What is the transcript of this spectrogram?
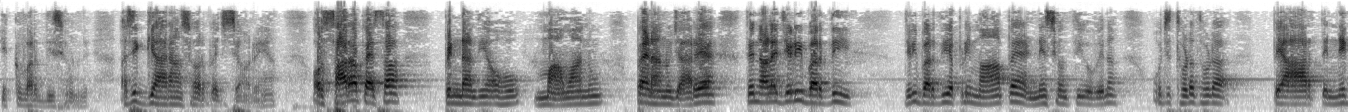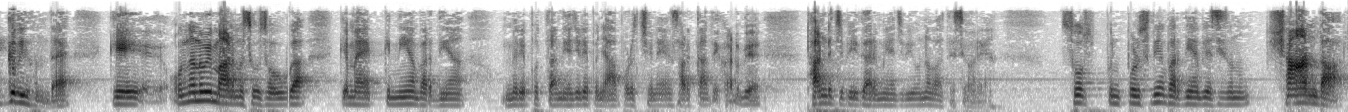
ਇੱਕ ਵਰਦੀ ਸਿਉਣ ਦੇ। ਅਸੀਂ 1100 ਰੁਪਏ ਚ ਸਿਉਂ ਰਹੇ ਹਾਂ। ਔਰ ਸਾਰਾ ਪੈਸਾ ਪਿੰਡਾਂ ਦੀਆਂ ਉਹ ਮਾਵਾਂ ਨੂੰ, ਭੈਣਾਂ ਨੂੰ ਜਾ ਰਿਹਾ ਹੈ। ਤੇ ਨਾਲੇ ਜਿਹੜੀ ਵਰਦੀ ਜਿਹੜੀ ਵਰਦੀ ਆਪਣੀ ਮਾਂ, ਭੈਣ ਨੇ ਸਿਉਂਤੀ ਹੋਵੇ ਨਾ, ਉਹ 'ਚ ਥੋੜਾ ਥੋੜਾ ਪਿਆਰ ਤੇ ਨਿੱਘ ਵੀ ਹੁੰਦਾ ਹੈ ਕਿ ਉਹਨਾਂ ਨੂੰ ਵੀ ਮਾਣ ਮਹਿਸੂਸ ਹੋਊਗਾ ਕਿ ਮੈਂ ਕਿੰਨੀਆਂ ਵਰਦੀਆਂ ਮੇਰੇ ਪੁੱਤਾਂ ਦੀਆਂ ਜਿਹੜੇ ਪੰਜਾਬ ਪੁਲਿਸ 'ਚ ਨੇ, ਸੜਕਾਂ ਤੇ ਖੜਦੇ ਆ, ਠੰਡ 'ਚ ਵੀ, ਗਰਮੀਆਂ 'ਚ ਵੀ, ਉਹਨਾਂ ਵਾਸਤੇ ਸਿਉ ਰਹੇ ਹਾਂ ਸੋ ਪੁਲਿਸ ਦੀਆਂ ਵਰਦੀਆਂ ਵੀ ਅਸੀਂ ਤੁਹਾਨੂੰ ਸ਼ਾਨਦਾਰ,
